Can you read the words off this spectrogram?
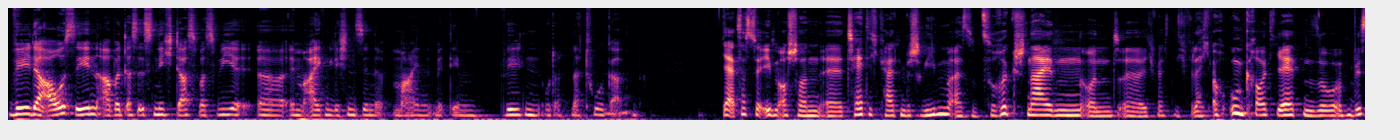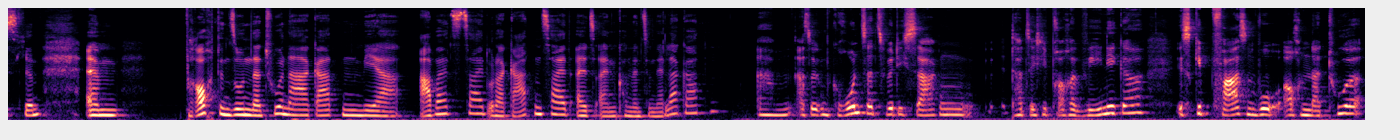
wilder aussehen, aber das ist nicht das, was wir äh, im eigentlichen Sinne meinen mit dem wilden oder Naturgarten. Ja, jetzt hast du eben auch schon äh, Tätigkeiten beschrieben, also zurückschneiden und äh, ich weiß nicht, vielleicht auch Unkraut jäten, so ein bisschen. Ähm, braucht denn so ein naturnaher Garten mehr Arbeitszeit oder Gartenzeit als ein konventioneller Garten? Ähm, also im Grundsatz würde ich sagen, tatsächlich braucht er weniger. Es gibt Phasen, wo auch ein Natur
